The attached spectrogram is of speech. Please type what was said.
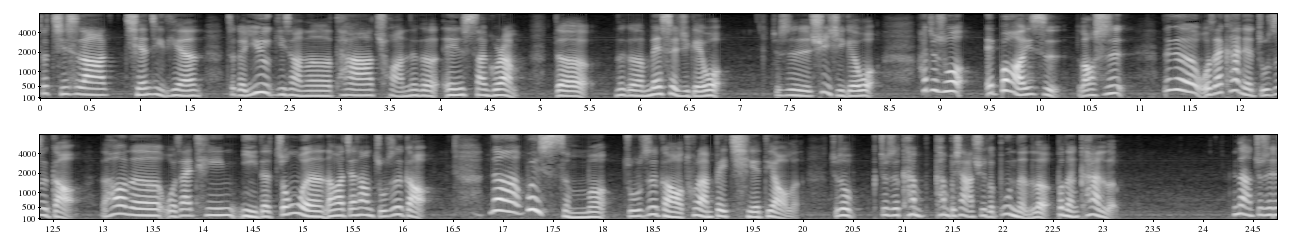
这其实啊，前几天这个 y Ugi 上呢，他传那个 Instagram 的那个 message 给我，就是讯息给我。他就说：“哎，不好意思，老师，那个我在看你的逐字稿，然后呢，我在听你的中文，然后加上逐字稿。那为什么逐字稿突然被切掉了？就是就是看看不下去了，不能了，不能看了。那就是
